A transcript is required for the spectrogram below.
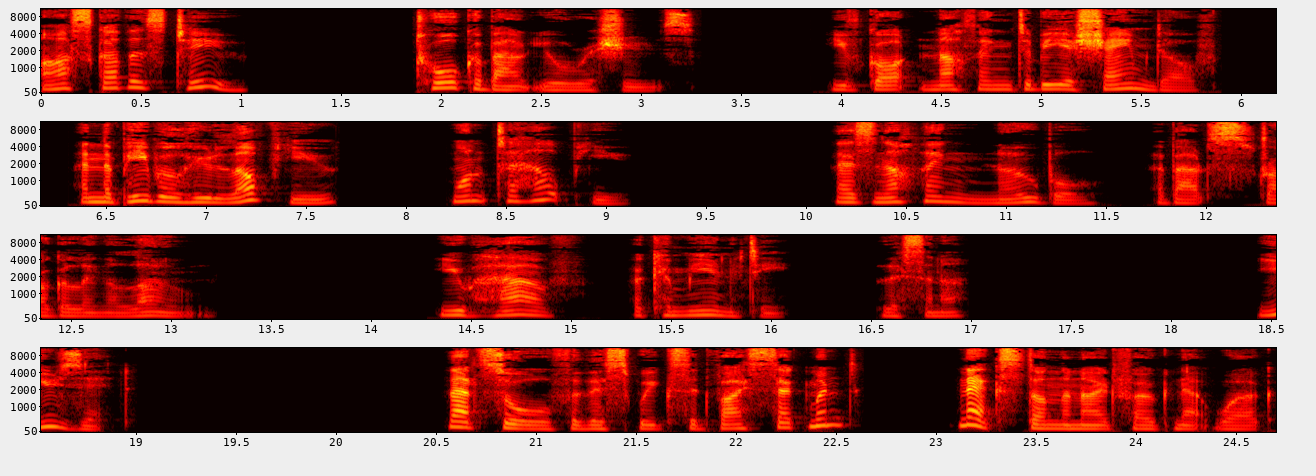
ask others too. Talk about your issues. You've got nothing to be ashamed of and the people who love you want to help you. There's nothing noble about struggling alone. You have a community, listener. Use it. That's all for this week's advice segment. Next on the Nightfolk Network,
